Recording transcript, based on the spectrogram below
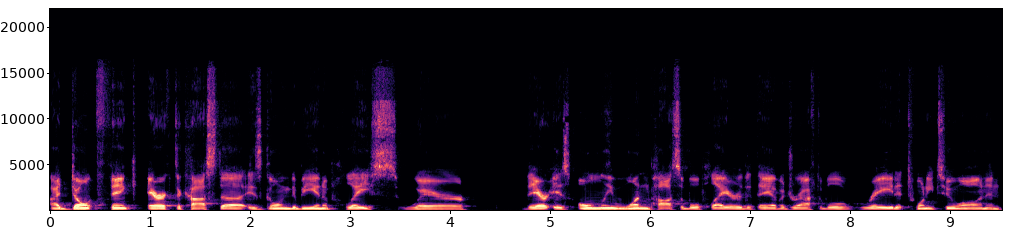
I don't think Eric DeCosta is going to be in a place where there is only one possible player that they have a draftable grade at 22 on, and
